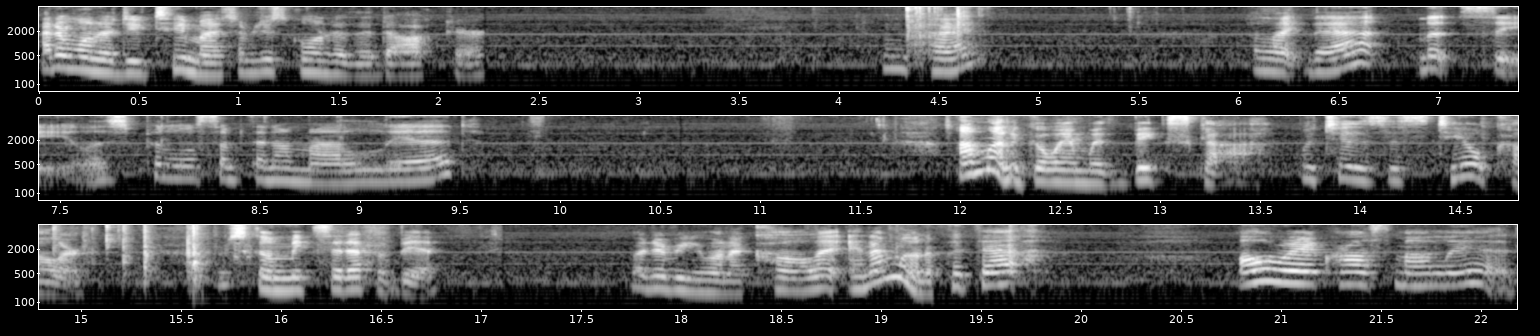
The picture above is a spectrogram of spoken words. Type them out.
I don't want to do too much. I'm just going to the doctor. Okay. I like that. Let's see. Let's put a little something on my lid. I'm going to go in with Big Sky, which is this teal color. I'm just going to mix it up a bit whatever you want to call it. And I'm going to put that all the way across my lid.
